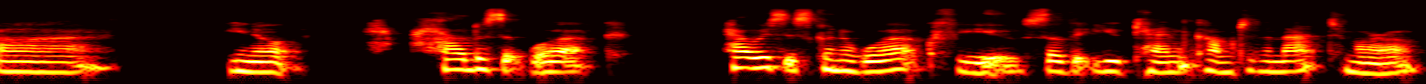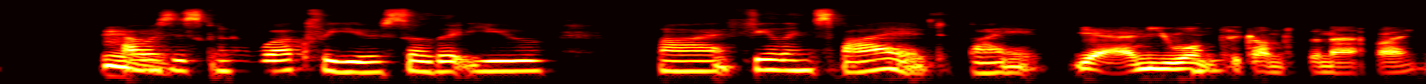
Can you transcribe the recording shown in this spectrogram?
uh, you know, how does it work? How is this going to work for you so that you can come to the mat tomorrow? How Mm. is this going to work for you so that you uh, feel inspired by it Yeah. And you want to come to the mat, right?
